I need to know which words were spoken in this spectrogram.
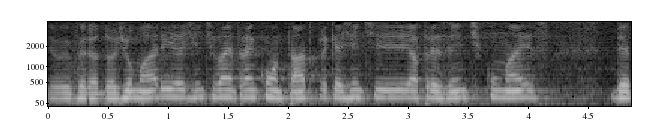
eu e o vereador Gilmar, e a gente vai entrar em contato para que a gente apresente com mais de,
